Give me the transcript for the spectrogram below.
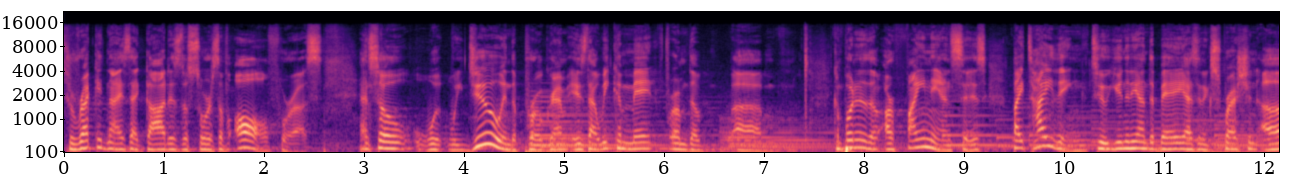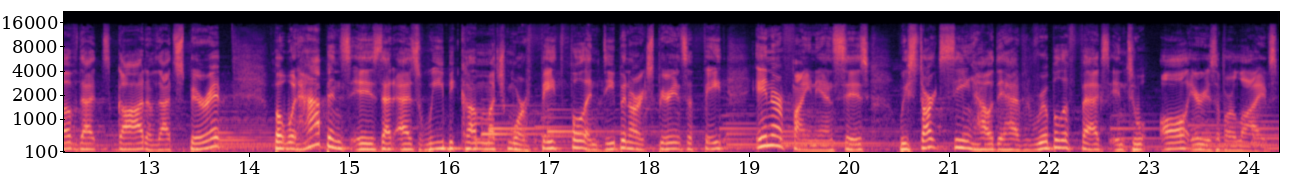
to recognize that God is the source of all for us. And so, what we do in the program is that we commit from the um, component of our finances by tithing to Unity on the Bay as an expression of that God, of that Spirit. But what happens is that as we become much more faithful and deepen our experience of faith in our finances, we start seeing how they have ripple effects into all areas of our lives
